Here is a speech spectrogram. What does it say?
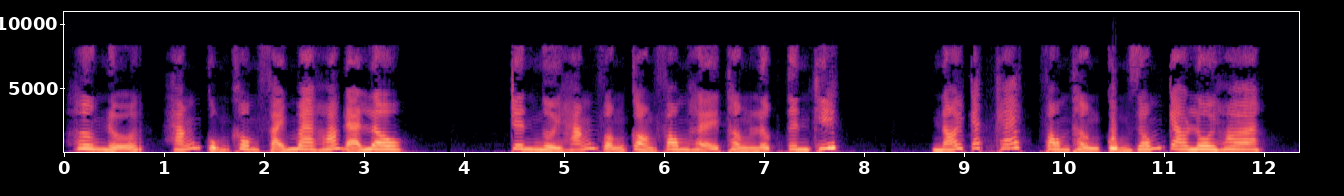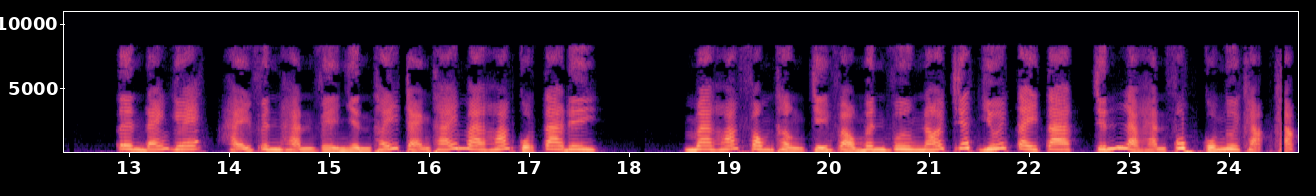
Hơn nữa, hắn cũng không phải ma hóa đã lâu. Trên người hắn vẫn còn phong hệ thần lực tinh khiết. Nói cách khác, phong thần cũng giống cao lôi hoa. Tên đáng ghét, hãy vinh hạnh vì nhìn thấy trạng thái ma hóa của ta đi. Ma hóa phong thần chỉ vào Minh Vương nói chết dưới tay ta, chính là hạnh phúc của ngươi khặt khặt.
